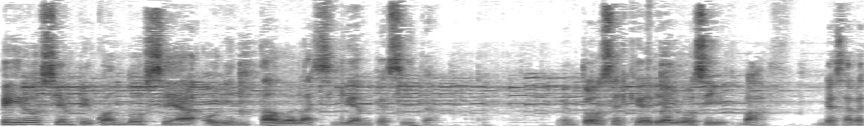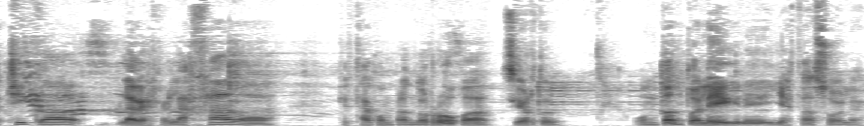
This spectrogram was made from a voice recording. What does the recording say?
pero siempre y cuando sea orientado a la siguiente cita. Entonces quedaría algo así, vas, ves a la chica, la ves relajada, que está comprando ropa, ¿cierto? un tanto alegre y está sola.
